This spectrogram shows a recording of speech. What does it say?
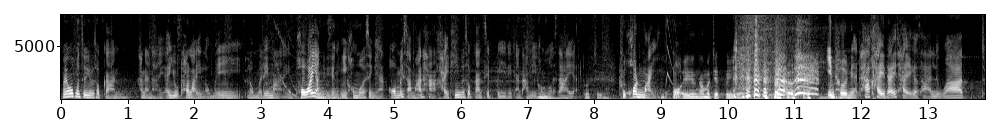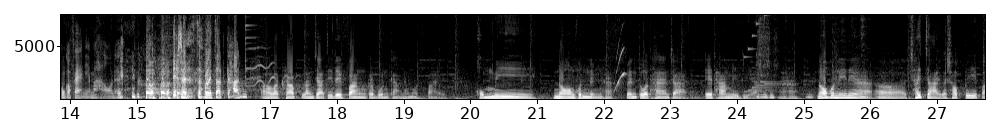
ไม่ว่าคุณจะมีประสบการณ์ขนาดไหนอายุเท่าไหร่เราไม่เราไม่ได้หมาย เพราะว่าอย่างอย่างอีคอมเมิร์ซอย่างเงี้ยออมไม่สามารถหาใครที่มีประสบการณ์ 10 ปีในการทำอีคอมเมิร์ซได้อะก็จริงทุกคนใหม่พอเองยังทำมา7ปีเลย อินเทอร์เนี่ยถ้าใครได้ถ่ายเอกสารหรือว่า ชงกาแฟเนี่ยมาหาเอาได้ เดี๋ยวจะไปจัดการ เอาละครับ หลังจากที่ได้ฟังกระบวนการทั้งหมดไป ผมมีน้องคนหนึ่งฮะเป็นตัวแทนจากเอทามมีเดียนะฮะน้องคนนี้เนี่ยเอ่อใช้จ่ายกับช้อปปีไป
